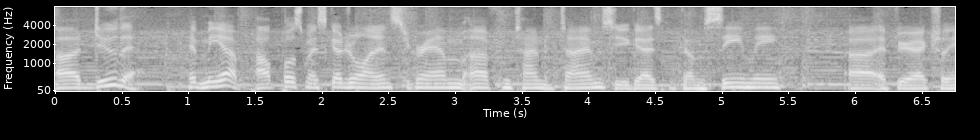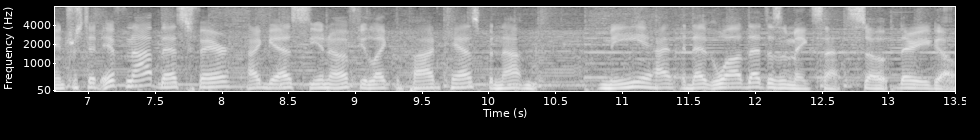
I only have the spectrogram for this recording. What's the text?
uh, do that. Hit me up. I'll post my schedule on Instagram uh, from time to time, so you guys can come see me uh, if you're actually interested. If not, that's fair. I guess you know if you like the podcast, but not me. I, that, well, that doesn't make sense. So there you go.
